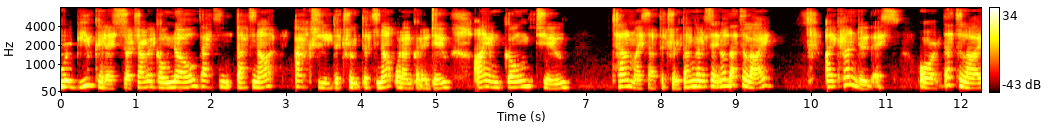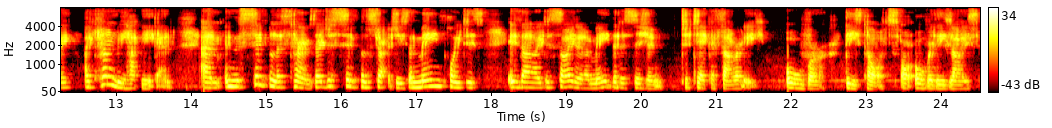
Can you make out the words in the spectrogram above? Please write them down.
rebuke it as such. I would go no that's that's not actually the truth. That's not what i'm going to do. I am going to tell myself the truth. I'm going to say no that's a lie. I can do this or that's a lie, I can be happy again. Um, in the simplest terms, they're just simple strategies. The main point is is that I decided, I made the decision to take authority over these thoughts or over these lies.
